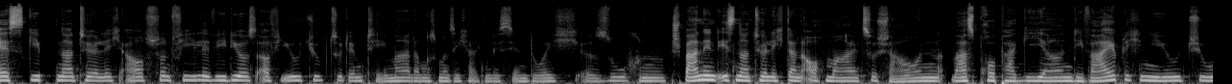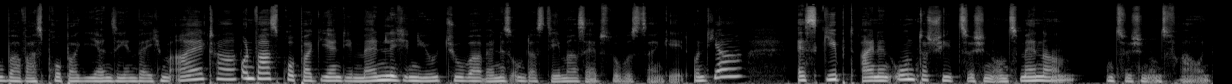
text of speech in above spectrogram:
Es gibt natürlich auch schon viele Videos auf YouTube zu dem Thema. Da muss man sich halt ein bisschen durchsuchen. Spannend ist natürlich dann auch mal zu schauen, was propagieren die weiblichen YouTuber, was propagieren sie in welchem Alter und was propagieren die männlichen YouTuber, wenn es um das Thema Selbstbewusstsein geht. Und ja, es gibt einen Unterschied zwischen uns Männern und zwischen uns Frauen.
